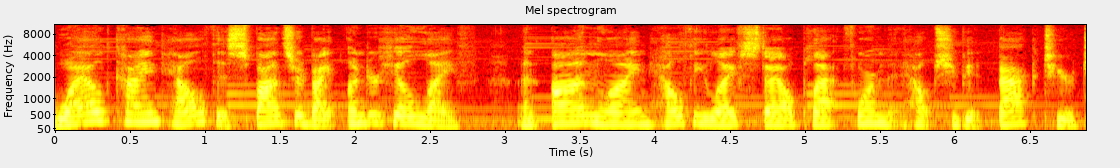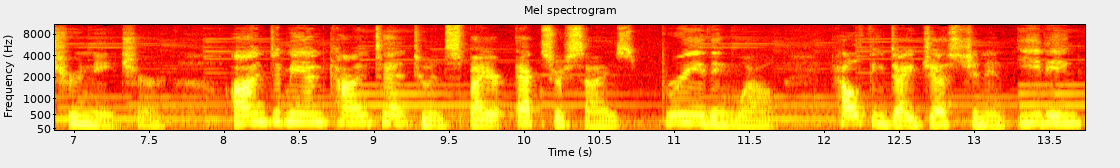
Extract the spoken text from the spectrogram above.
Wildkind Health is sponsored by Underhill Life, an online healthy lifestyle platform that helps you get back to your true nature. On demand content to inspire exercise, breathing well, healthy digestion and eating,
